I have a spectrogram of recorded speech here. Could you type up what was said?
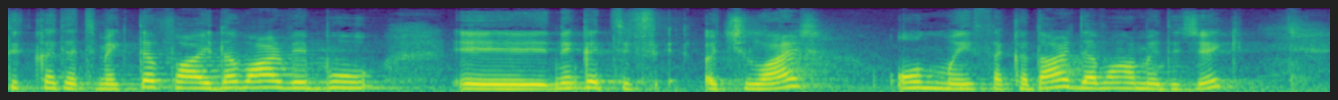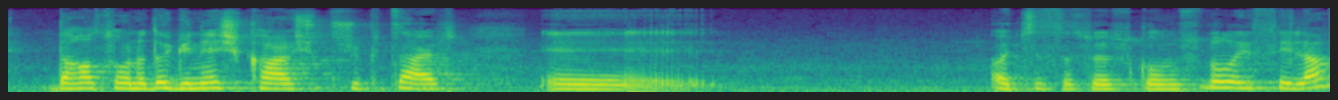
dikkat etmekte fayda var ve bu e, negatif açılar 10 Mayıs'a kadar devam edecek. Daha sonra da Güneş karşı Jüpiter e, açısı söz konusu. Dolayısıyla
